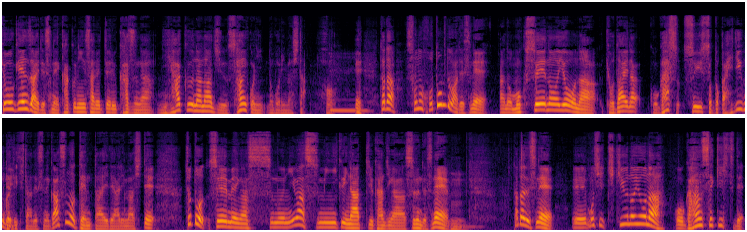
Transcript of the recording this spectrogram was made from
今日現在ですね、確認されている数が273個に上りました。はえただ、そのほとんどはですねあの木星のような巨大なこうガス、水素とかヘリウムでできたですね、ガスの天体でありまして、ちょっと生命が進むには進みにくいなっていう感じがするんですね。んただですね、えーもし地球のようなこう岩石質で、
